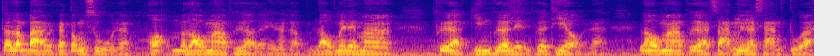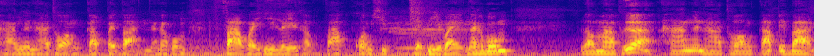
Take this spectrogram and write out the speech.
ถ้าลำบากก็ต้องสู้นะเพราะเรามาเพื่ออะไรนะครับ เราไม่ได้มา เพื่อกินเพื่อเล่นเพื่อเที่ยวนะเรามาเพื่อสร้างเนื้อสร้างตัวหาเงินหาทองกลับไปบ้านนะครับ ผมฝากไว้นี่เลยครับ ฝากความคิดแบบนี้ไว้นะครับผม เรามาเพื่อหาเงินหาทองกลับไปบ้าน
